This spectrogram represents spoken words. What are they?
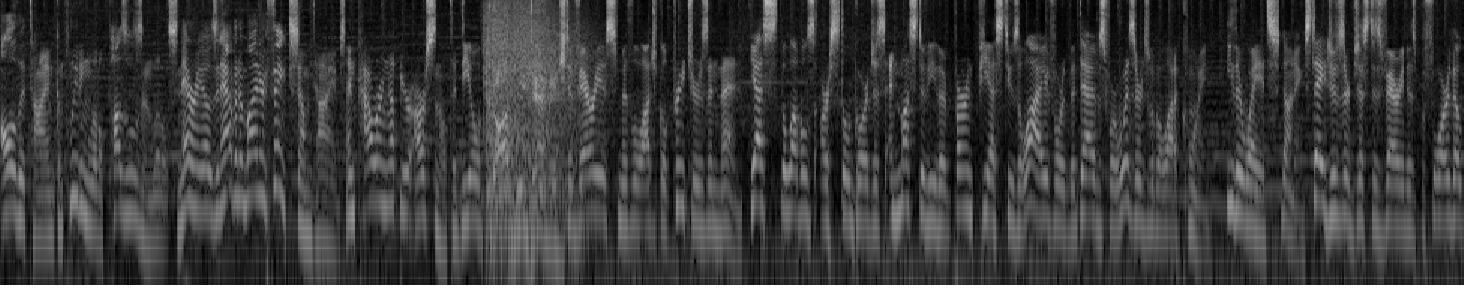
all the time, completing little puzzles and little scenarios, and having a minor think sometimes, and powering up your arsenal to deal godly damage to various mythological creatures and men. Yes, the levels are still gorgeous and must have either burned PS2s alive or the devs were wizards with a lot of coin. Either way, it's stunning. Stages are just as varied as before, though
